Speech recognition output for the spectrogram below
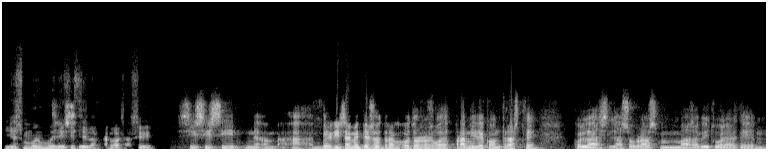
Y es muy, muy sí, difícil sí. hacerlas así. Sí, sí, sí. Precisamente es otro, otro rasgo para mí de contraste con las, las obras más habituales de,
